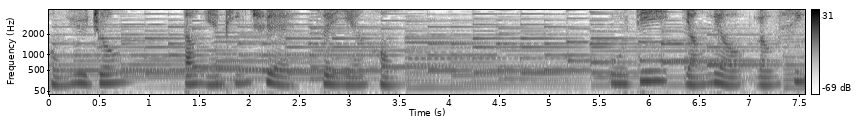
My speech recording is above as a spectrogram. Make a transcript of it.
捧玉钟，当年拼却醉颜红。舞堤杨柳楼新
